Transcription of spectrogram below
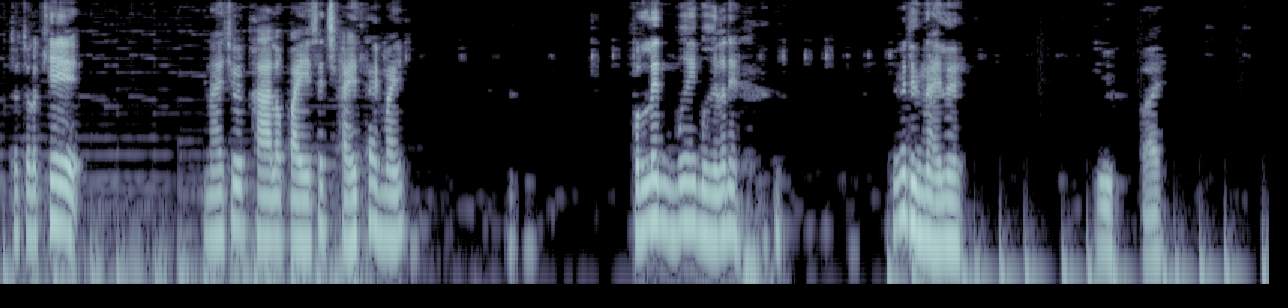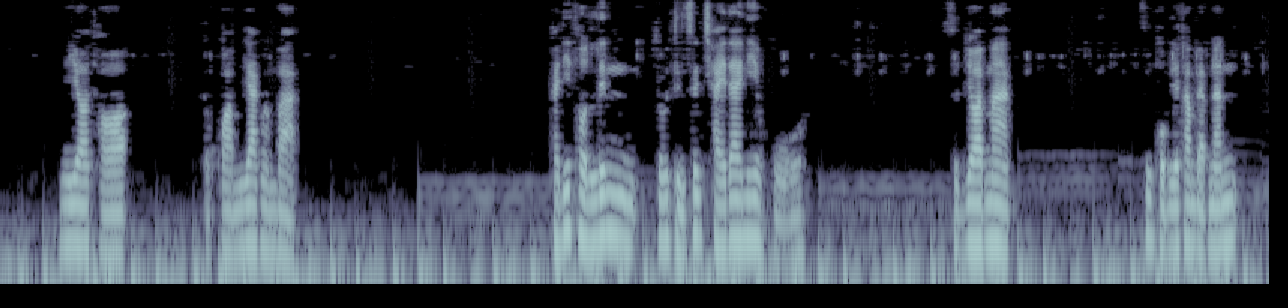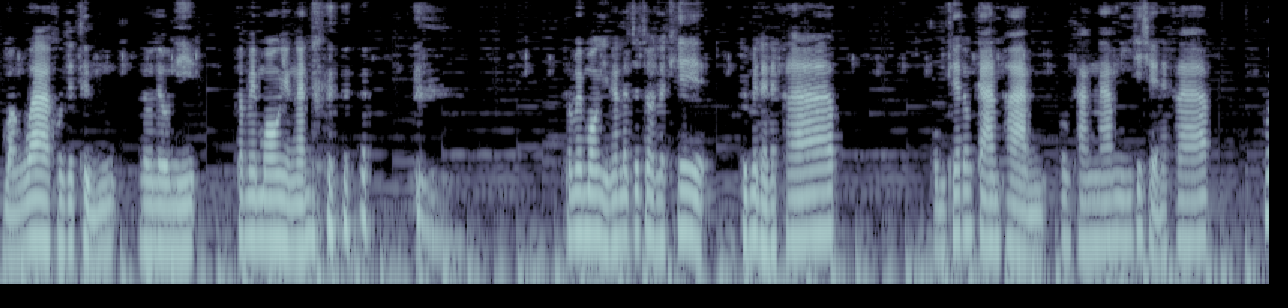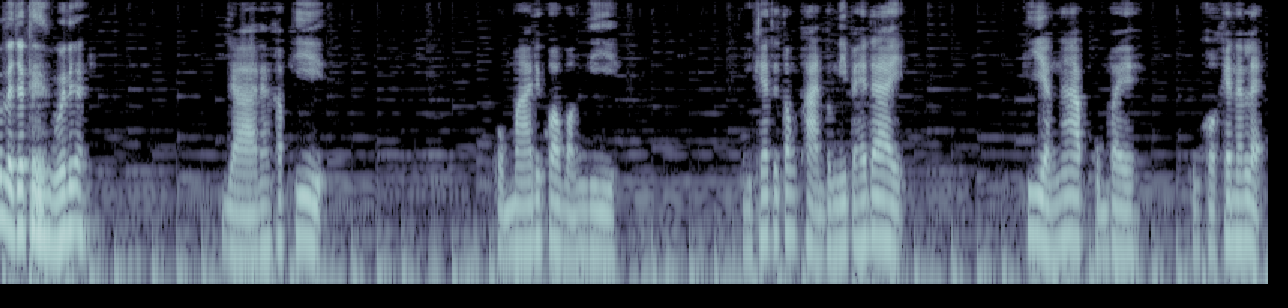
เจ้าจระเข้นายช่วยพาเราไปเส้นชัยได้ไหมคนเล่นเมื่อยมือแล้วเนี่ยยังไม่ถึงไหนเลย อือไป ไม่ย่อท้อกับความยากลำบาก ใครที่ทนเล่นจนไปถึงเส้นชัยได้นี่โอ้โห สุดยอดมาก ซึ่งผมจะทำแบบนั้น หวังว่าคงจะถึงเร็วๆนี้ทำไมมองอย่างนั้นทำไมมองอย่างนั้นแล้วเจะจระเข้ขึ้นไปไหนนะครับ ผมแค่ต้องการผ่านตรงทางน้ำนี้เฉยๆนะครับเมื่อไรจะถึงวะเนี่ย อย่านะครับพี่ ผมมาด้วยความหวังดี ผมแค่จะต้องผ่านตรงนี้ไปให้ได้ พี่อย่างงาบผมไป ผมขอแค่นั้นแหละ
